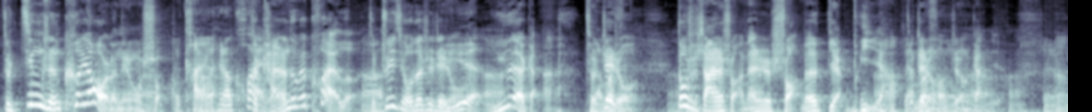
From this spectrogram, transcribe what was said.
就是精神嗑药的那种爽，就砍人非常快，就砍人特别快乐，啊就追求的是这种愉悦感，就这种都是杀人爽，但是爽的点不一样啊，就这种这种感觉。嗯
